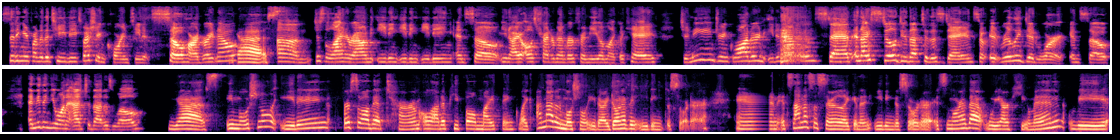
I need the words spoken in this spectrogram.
sitting in front of the tv especially in quarantine. It's so hard right now. Yes. Um just lying around eating eating eating. And so you know i always try to remember from you i'm like okay Jeanine drink water and eat an apple instead. And i still do that to this day. And so it really did work. And so anything you want to add to that as well Yes, emotional eating. First of all, that term, a lot of people might think like, I'm not an emotional eater. I don't have an eating disorder. And it's not necessarily like an eating disorder. It's more that we are human. We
